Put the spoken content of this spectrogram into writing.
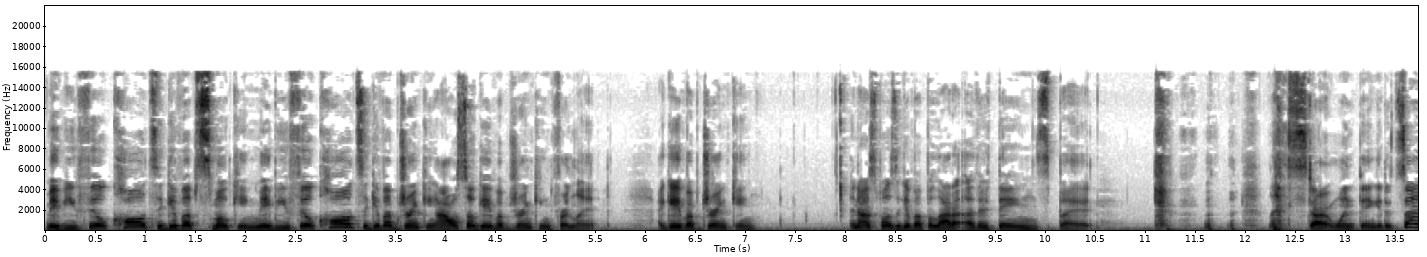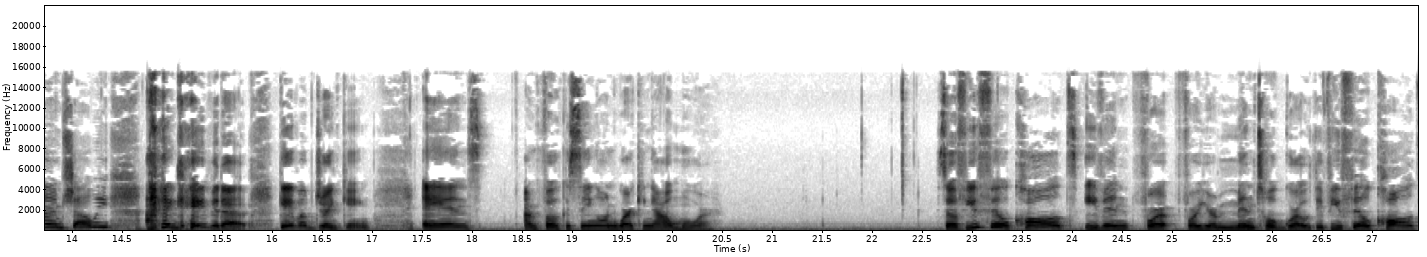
maybe you feel called to give up smoking, maybe you feel called to give up drinking. I also gave up drinking for Lent. I gave up drinking. And I was supposed to give up a lot of other things, but let's start one thing at a time, shall we? I gave it up, gave up drinking, and I'm focusing on working out more. So if you feel called even for for your mental growth, if you feel called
